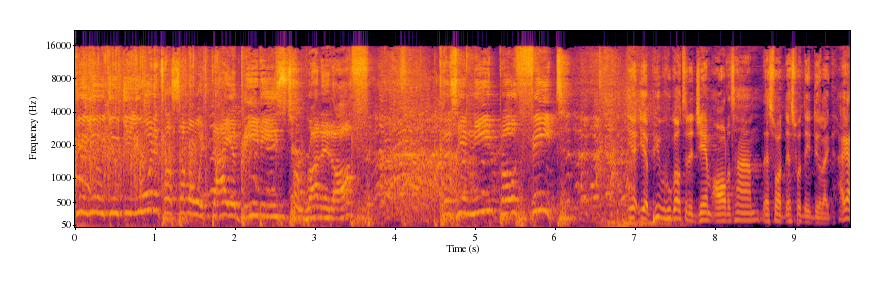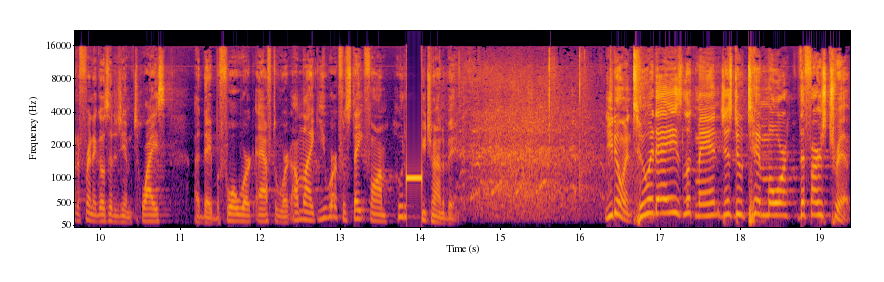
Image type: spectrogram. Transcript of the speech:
You you, you, you, you wouldn't tell someone with diabetes to run it off. Because you need both feet. Yeah, yeah, people who go to the gym all the time, that's what, that's what they do. Like, I got a friend that goes to the gym twice a day, before work, after work. I'm like, you work for State Farm, who the you trying to be? You doing two a days? Look, man, just do 10 more the first trip.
